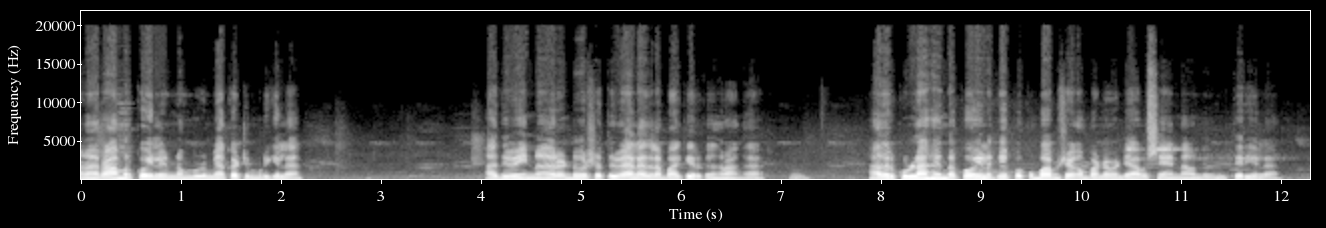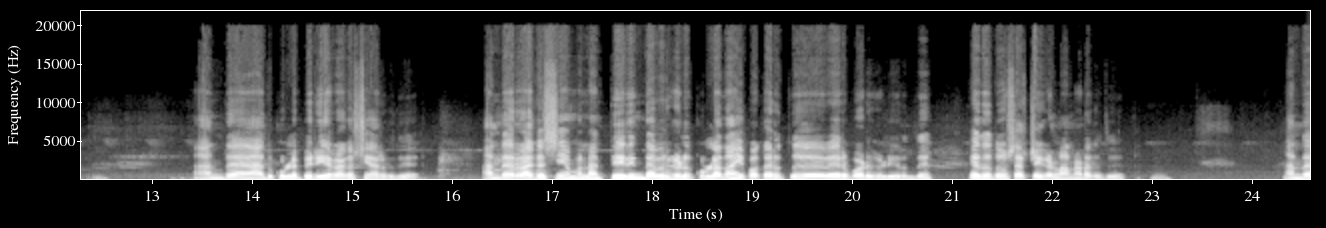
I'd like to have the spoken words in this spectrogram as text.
ஆனால் ராமர் கோயில் இன்னும் முழுமையாக கட்டி முடிக்கலை. அதுவே இன்னும் ரெண்டு வருஷத்து வேலை அதில் பாக்கி இருக்குங்கிறாங்க. அதற்குள்ளாக இந்த கோயிலுக்கு இப்போ கும்பாபிஷேகம் பண்ண வேண்டிய அவசியம் என்ன வந்ததுன்னு தெரியலை. அந்த அதுக்குள்ளே பெரிய ரகசியம் இருக்குது. அந்த ரகசியமெல்லாம் தெரிந்தவர்களுக்குள்ளே தான் இப்போ கருத்து வேறுபாடுகள் இருந்து ஏதேதோ சர்ச்சைகள்லாம் நடக்குது. அந்த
